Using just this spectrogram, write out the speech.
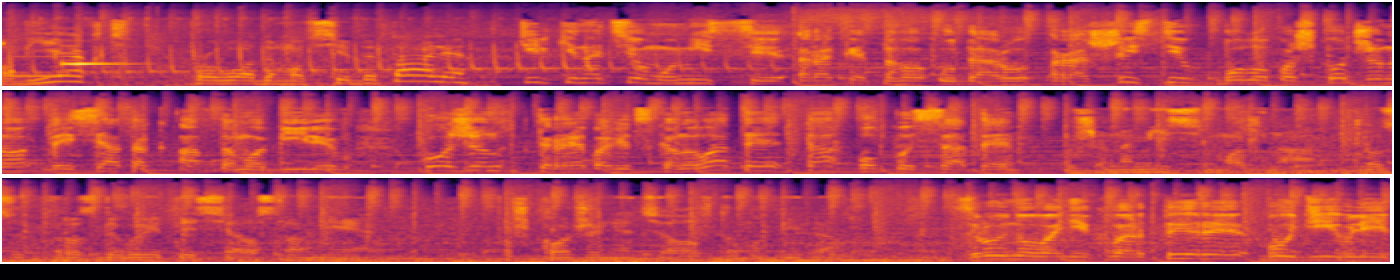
об'єкт, проводимо всі деталі. Тільки на цьому місці ракетного удару рашистів було пошкоджено десяток автомобілів. Кожен треба відсканувати та описати. Вже на місці можна роз- роздивитися основні пошкодження цього автомобіля. Зруйновані квартири, будівлі,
